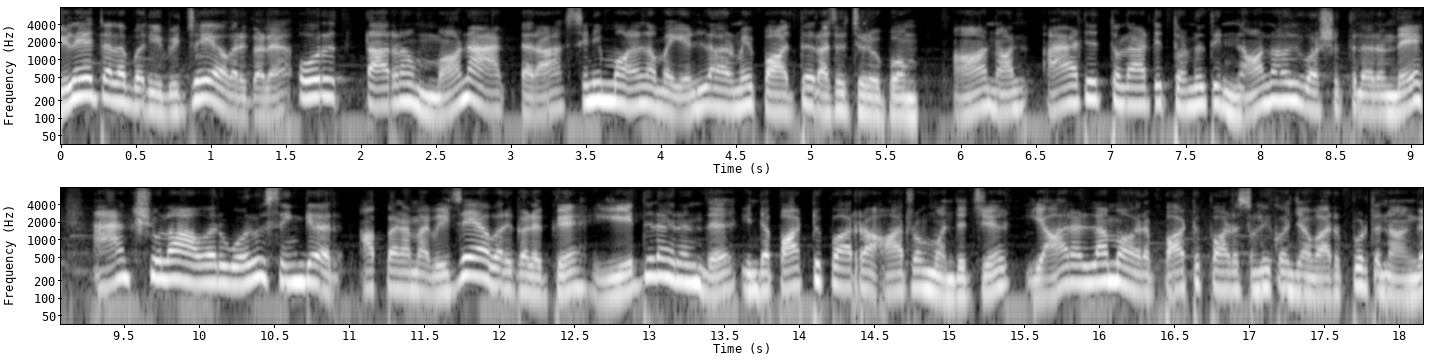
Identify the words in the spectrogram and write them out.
இளைய தளபதி விஜய் அவர்களை ஒரு தரமான ஆக்டரா சினிமாவில் நம்ம எல்லாருமே பார்த்து ரசிச்சிருப்போம். ஆனால் ஆயிரத்தி தொள்ளாயிரத்தி தொண்ணூற்றி நாலாவது வருஷத்துல இருந்தே ஆக்சுவலாக அவர் ஒரு சிங்கர் அப்போ நம்ம விஜய் அவர்களுக்கு எதிலிருந்து இந்த பாட்டு பாடுற ஆர்வம் வந்துச்சு? யாரெல்லாம் அவரை பாட்டு பாட சொல்லி கொஞ்சம் வற்புறுத்தினாங்க?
